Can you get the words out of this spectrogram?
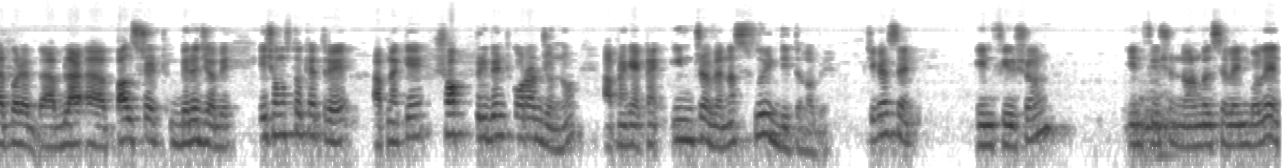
তারপরে পালস রেট বেড়ে যাবে। এই সমস্ত ক্ষেত্রে আপনাকে শক প্রিভেন্ট করার জন্য আপনাকে একটা ইন্ট্রাভেনাস ফ্লুইড দিতে হবে, ঠিক আছে? ইনফিউশন ইনফিউশন নর্মাল সেলাইন বলেন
